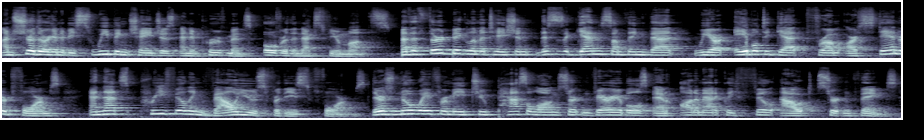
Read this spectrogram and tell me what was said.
I'm sure there are going to be sweeping changes and improvements over the next few months. Now, the third big limitation, this is again something that we are able to get from our standard forms and that's pre-filling values for these forms. There's no way for me to pass along certain variables and automatically fill out certain things.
